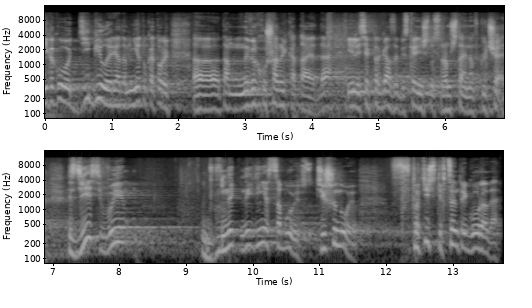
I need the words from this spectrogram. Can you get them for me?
Никакого дебила рядом нету, который э, там наверху шары катает, да, или сектор газа бесконечно с Рамштайном включает. Здесь вы наедине с собой, с тишиной, в, практически в центре города.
